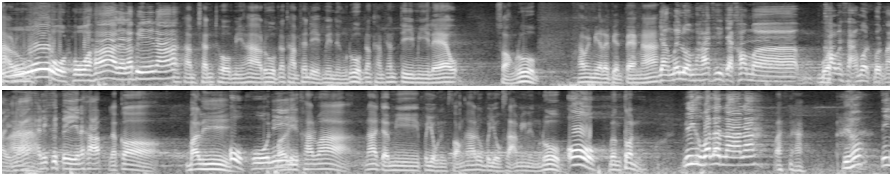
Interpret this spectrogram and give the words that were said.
ห้ารูปโทรห้าเลยนะปีนี้นะนักธรรมชั้นโทมี 5 รูป นักธรรมชั้นเอกมี 1 รูป นักธรรมชั้นตรีมีแล้ว 2 รูป ถ้าไม่มีอะไรเปลี่ยนแปลงนะ ยังไม่รวมพระที่จะเข้ามาบวชเข้าพรรษาบทบทใหม่นะ อ่า อันนี้คือตีนะครับ แล้วก็บาลีโอ้โหนี่ บาลีคาดว่าน่าจะมีประโยคหนึ่งสองห้ารูปประโยคสามอีกหนึ่งรูป โอ้ เบื้องต้นนี่คือวัดละนานะ ว่านะ เดี๋ยวนี่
